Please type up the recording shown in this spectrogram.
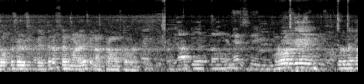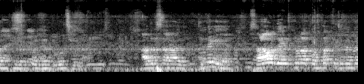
ಲೋಪದೋಷಗಳಿದ್ದರೆ ಸರಿ ಮಾಡೋದಕ್ಕೆ ನಾವು ಕ್ರಮ ತಗೊಳ್ತೀವಿ. ಯಾಕೆ ಕೊಡಬೇಕಂತ ರೂಲ್ಸ್ ಇಲ್ಲ. ಆದರೂ ಸಹ ಜೊತೆಗೆ ಸಾವಿರದ ಎಂಟುನೂರ ತೊಂಬತ್ತು ಜನದ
